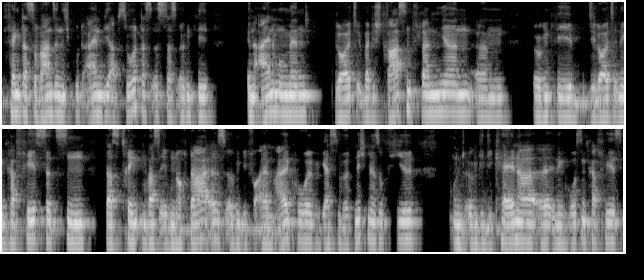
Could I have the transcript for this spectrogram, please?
fängt das so wahnsinnig gut ein, wie absurd das ist, dass irgendwie in einem Moment Leute über die Straßen flanieren, ähm, irgendwie die Leute in den Cafés sitzen, das trinken, was eben noch da ist, irgendwie vor allem Alkohol, gegessen wird nicht mehr so viel. Und irgendwie die Kellner äh, in den großen Cafés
